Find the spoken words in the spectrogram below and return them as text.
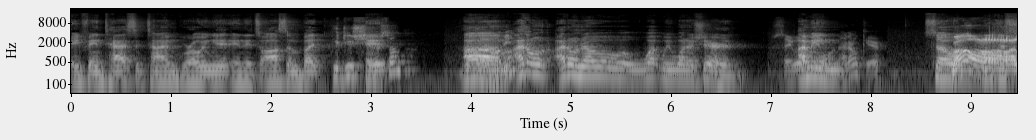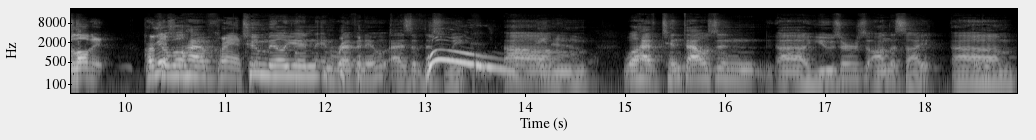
a fantastic time growing it, and it's awesome. But could you share it, some? Um, I don't. I don't know what we want to share. Say what I mean. I don't care. So, oh, just, I love it. Permission so we'll have granted. two million in revenue as of this week. Um, we'll have ten thousand uh, users on the site. Um,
